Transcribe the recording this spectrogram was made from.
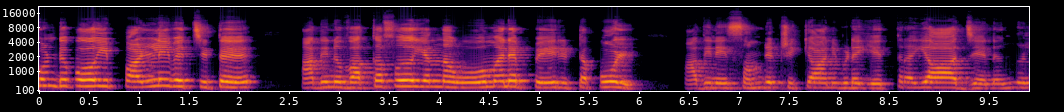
കൊണ്ടുപോയി പള്ളി വെച്ചിട്ട് അതിന് വഖഫ് എന്ന ഓമന പേരിട്ടപ്പോൾ അതിനെ സംരക്ഷിക്കാൻ ഇവിടെ എത്രയാ ജനങ്ങൾ?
